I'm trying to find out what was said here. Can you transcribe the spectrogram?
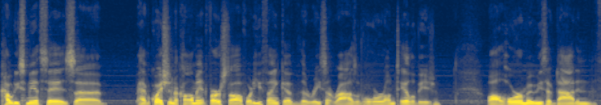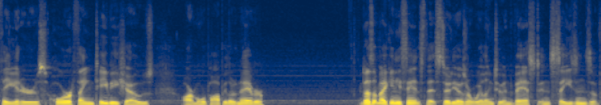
Cody Smith says, uh, have a question or comment. First off, what do you think of the recent rise of horror on television? While horror movies have died in the theaters, horror themed TV shows are more popular than ever. It doesn't make any sense that studios are willing to invest in seasons of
